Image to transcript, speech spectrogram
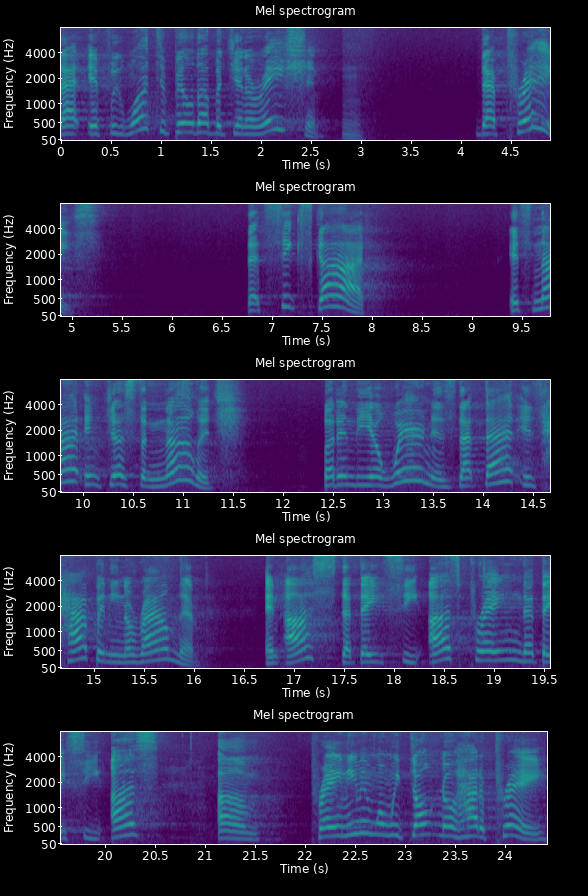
that if we want to build up a generation mm. that prays, that seeks God, it's not in just the knowledge, but in the awareness that that is happening around them. And us, that they see us praying, that they see us um, praying, even when we don't know how to pray,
